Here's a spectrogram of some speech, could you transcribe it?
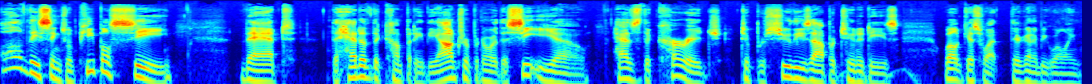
all of these things, when people see that the head of the company, the entrepreneur, the CEO has the courage to pursue these opportunities, well, guess what? They're going to be willing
